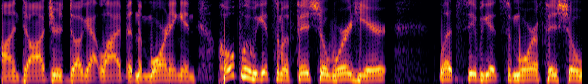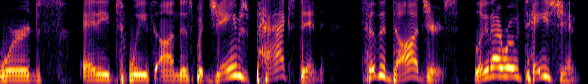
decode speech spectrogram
on Dodgers Dugout Live in the morning, and hopefully we get some official word here Let's see if we get some more official words, any tweets on this. But James Paxton to the Dodgers. Look at that rotation.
